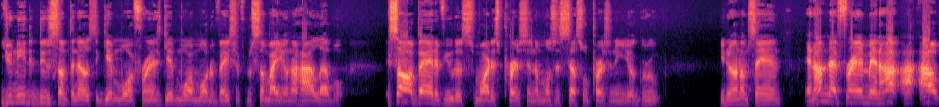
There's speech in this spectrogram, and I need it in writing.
you need to do something else to get more friends, get more motivation from somebody on a high level. It's all bad if you're the smartest person, the most successful person in your group. You know what I'm saying? And I'm that friend, man. I I I,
